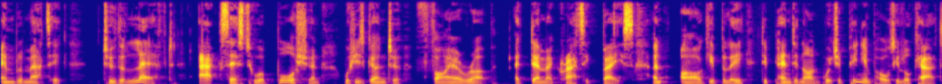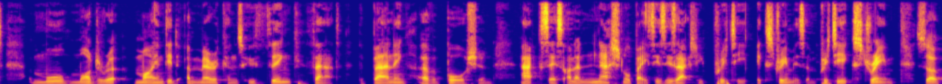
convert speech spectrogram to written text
emblematic to the left access to abortion, which is going to fire up a democratic base and arguably, depending on which opinion polls you look at, more moderate minded Americans who think that the banning of abortion access on a national basis is actually pretty extremism, pretty extreme. So,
